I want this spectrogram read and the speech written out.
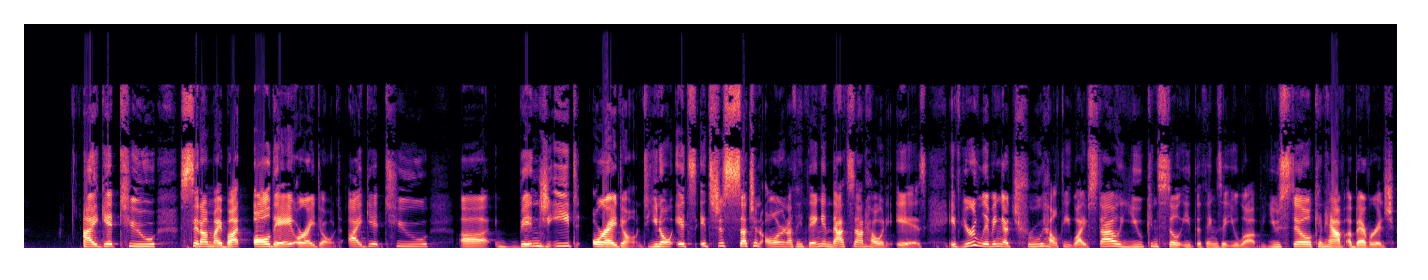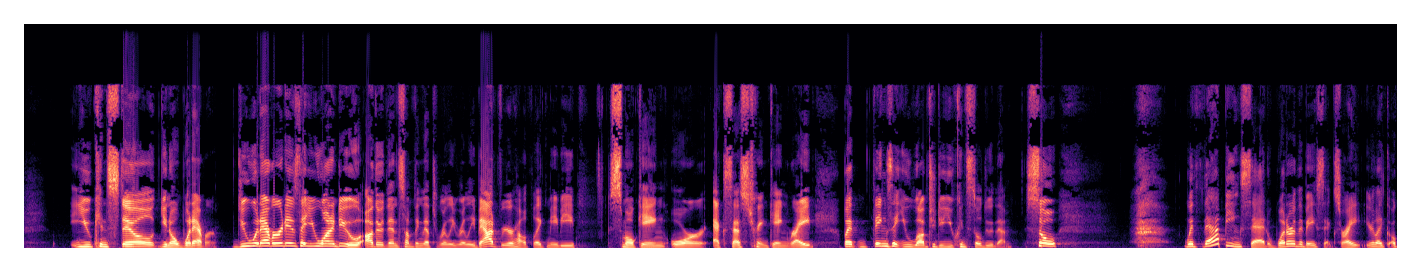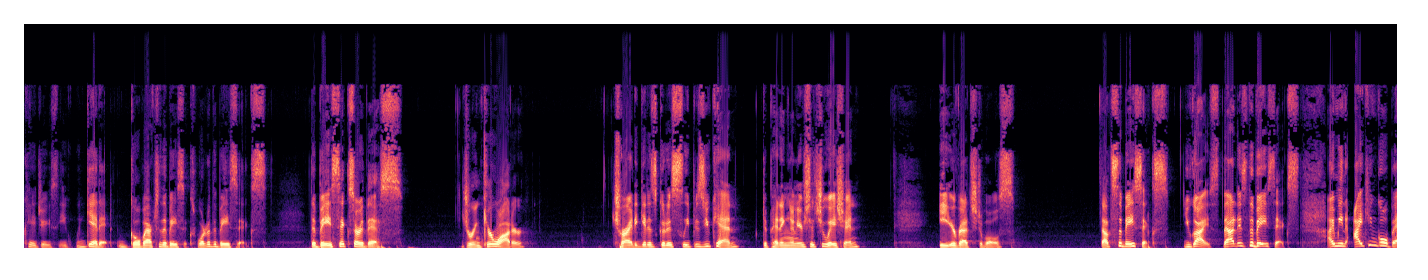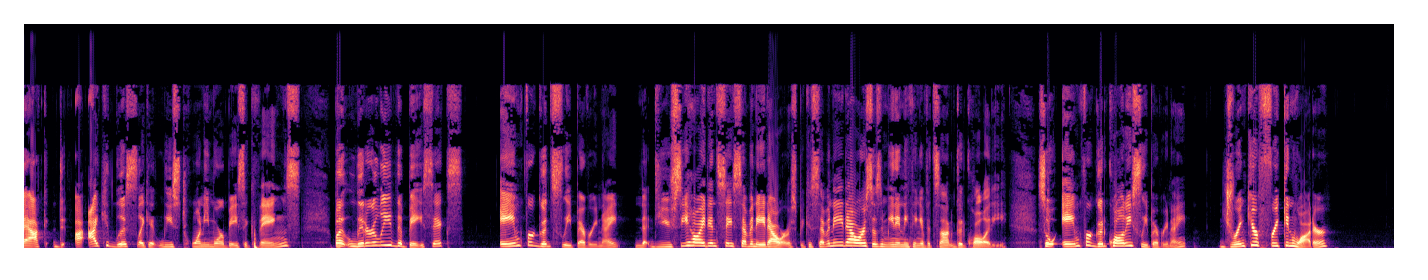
I get to sit on my butt all day or I don't. I get to uh, binge eat or I don't. You know, it's it's just such an all or nothing thing and that's not how it is. If you're living a true healthy lifestyle, you can still eat the things that you love. You still can have a beverage. You can still, you know, whatever. Do whatever it is that you want to do other than something that's really really bad for your health like maybe smoking or excess drinking, right? But things that you love to do, you can still do them. So with that being said, what are the basics, right? You're like, okay, JC, we get it. Go back to the basics. What are the basics? The basics are this drink your water, try to get as good a sleep as you can, depending on your situation, eat your vegetables. That's the basics. You guys, that is the basics. I mean, I can go back, I could list like at least 20 more basic things, but literally the basics aim for good sleep every night. Do you see how I didn't say seven, eight hours? Because seven, eight hours doesn't mean anything if it's not good quality. So aim for good quality sleep every night. Drink your freaking water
